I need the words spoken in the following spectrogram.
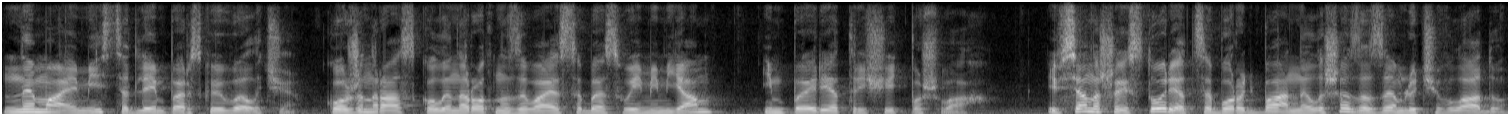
немає місця для імперської величі. Кожен раз, коли народ називає себе своїм ім'ям, імперія тріщить по швах. І вся наша історія це боротьба не лише за землю чи владу,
